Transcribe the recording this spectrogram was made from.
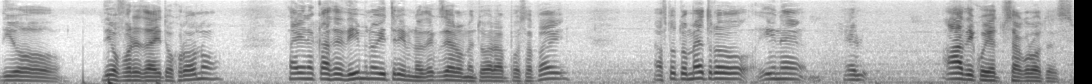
δύο, δύο φορές δηλαδή το χρόνο, θα είναι κάθε δίμηνο ή τρίμηνο. Δεν ξέρουμε τώρα πώς θα πάει. Αυτό το μέτρο είναι άδικο για τους αγρότες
